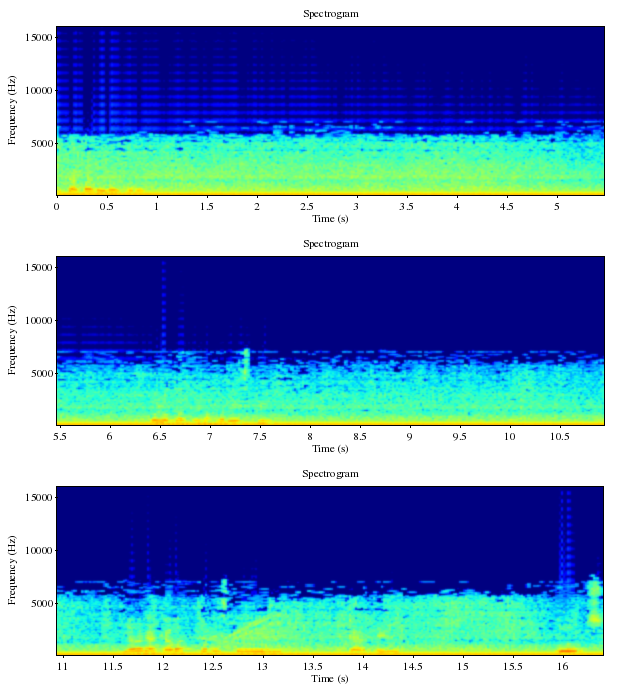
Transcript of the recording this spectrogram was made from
y tapa del otro. Colocamos debajo de este. Y ahora acabas con este cartel. Ups.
